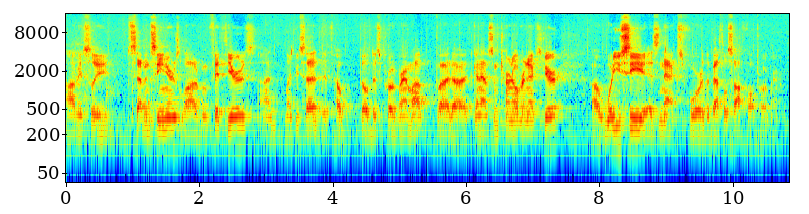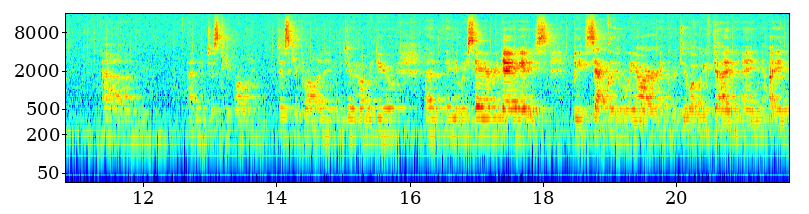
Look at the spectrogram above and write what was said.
obviously seven seniors, a lot of them fifth years. Uh, like we said, they've helped build this program up, but uh, going to have some turnover next year. Uh, what do you see as next for the Bethel softball program? Um, I mean, just keep rolling. Just keep rolling and doing what we do. Uh, the thing that we say every day is be exactly who we are and do what we've done. And I,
